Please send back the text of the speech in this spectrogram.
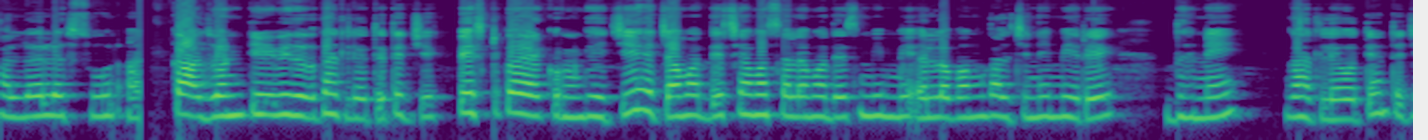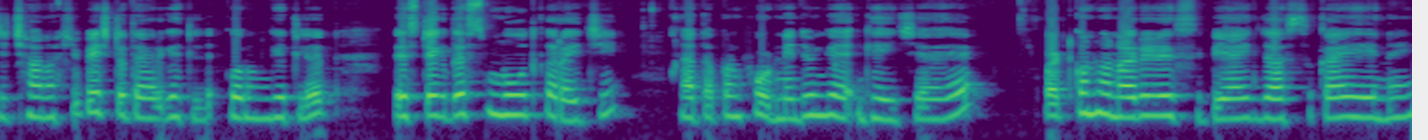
आलं लसूण आणि काजू आणि तीळ विजत घातले होते. त्याची एक पेस्ट तयार करून घ्यायची. ह्याच्यामध्येच या मसाल्यामध्येच मी मे- लवंग दालचिनी मिरे धने घातले होते. आणि त्याची छान अशी पेस्ट तयार घेतली करून घेतली पेस्ट एकदा स्मूथ करायची. आता आपण फोडणी देऊन घ्या घ्यायची आहे. पटकन होणारी रेसिपी आहे. जास्त काय हे नाही.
